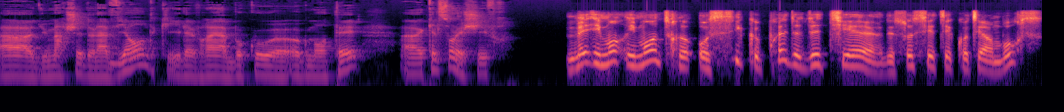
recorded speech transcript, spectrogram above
euh, du marché de la viande qui, il est vrai, a beaucoup euh, augmenté. Euh, quels sont les chiffres? Mais il, il, montre aussi que près de deux tiers des sociétés cotées en bourse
